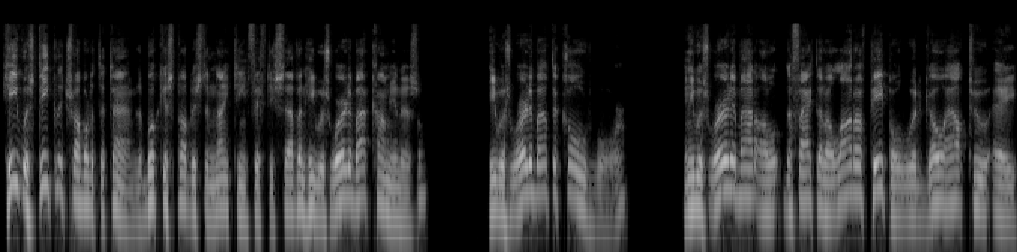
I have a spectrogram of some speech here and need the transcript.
He was deeply troubled at the time. The book is published in 1957. He was worried about communism. He was worried about the Cold War. And he was worried about the fact that a lot of people would go out to a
